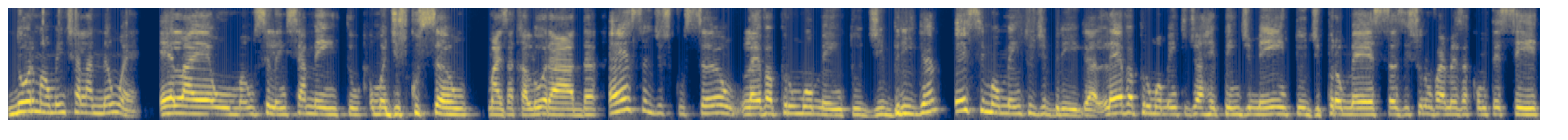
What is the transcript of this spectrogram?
Normalmente ela não é ela é uma, um silenciamento, uma discussão mais acalorada. Essa discussão leva para um momento de briga. Esse momento de briga leva para um momento de arrependimento, de promessas. Isso não vai mais acontecer.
